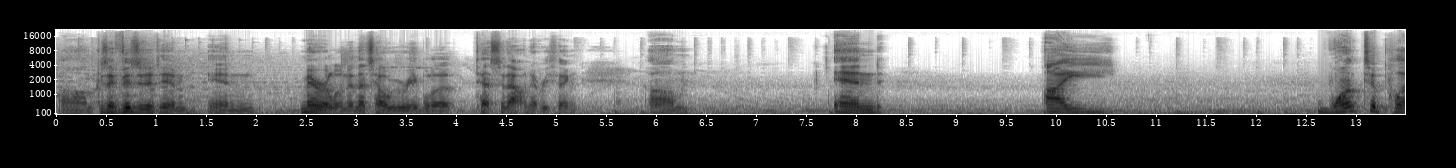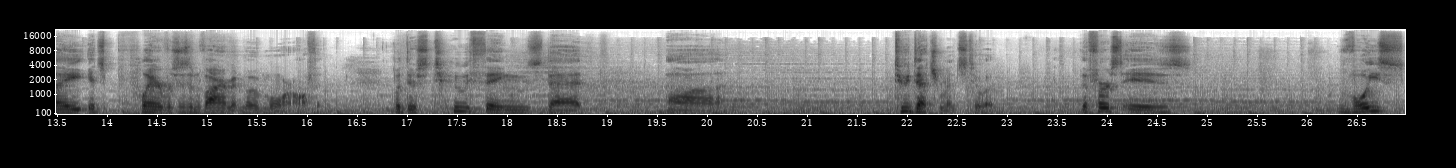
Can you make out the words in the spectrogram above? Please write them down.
because I visited him in Maryland, and that's how we were able to test it out and everything. Um, and I want to play its player versus environment mode more often, but there's two things that uh, two detriments to it. The first is voice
